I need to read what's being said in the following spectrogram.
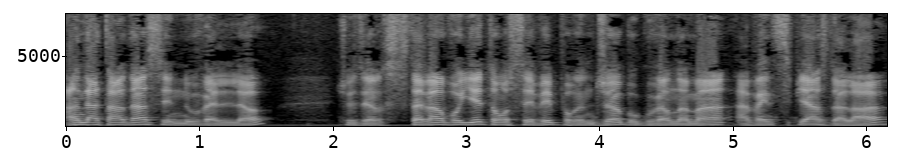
en attendant ces nouvelles-là, je veux dire, si tu avais envoyé ton CV pour une job au gouvernement à 26 pièces de l'heure,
